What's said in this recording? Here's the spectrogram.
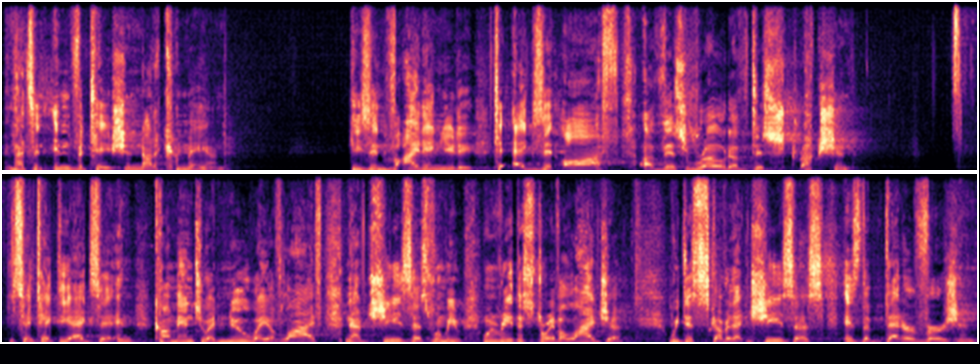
And that's an invitation, not a command. He's inviting you to, to exit off of this road of destruction. He's saying, take the exit and come into a new way of life. Now, Jesus, when we, when we read the story of Elijah, we discover that Jesus is the better version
